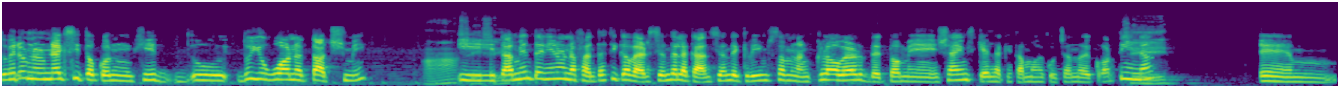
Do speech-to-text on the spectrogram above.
Tuvieron un éxito con un hit Do, You Wanna Touch Me, Ah, y también tenían una fantástica versión de la canción de Crimson and Clover de Tommy James, que es la que estamos escuchando de Cortina. Em,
